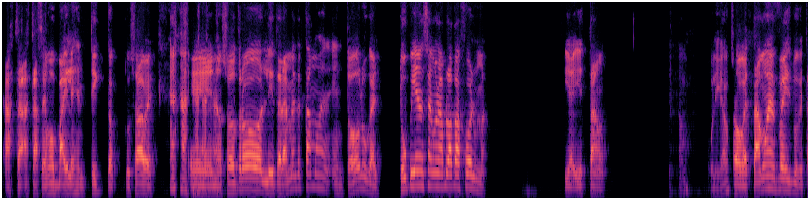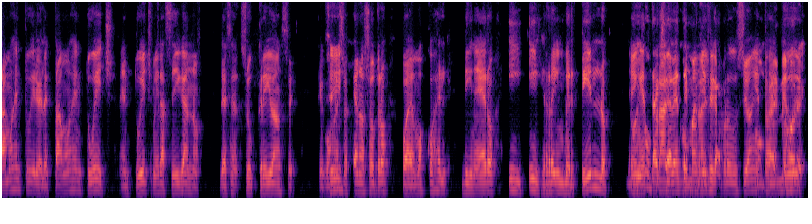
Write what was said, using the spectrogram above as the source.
hasta, hasta hacemos bailes en TikTok, tú sabes. Eh, nosotros literalmente estamos en, todo lugar. Tú piensas en una plataforma y ahí estamos. Estamos obligados. estamos en Facebook, estamos en Twitter, estamos en Twitch. En Twitch, mira, síganos, suscríbanse que con eso es que nosotros podemos coger dinero y, reinvertirlo en esta excelente y magnífica producción. Comprar, mejores,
